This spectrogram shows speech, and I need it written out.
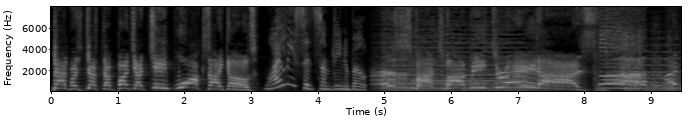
That was just a bunch of cheap walk cycles! Wily said something about SpongeBob betrayed us! Ah, I'm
